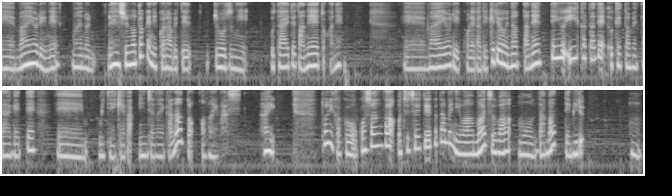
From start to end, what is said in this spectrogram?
えー、前よりね前の練習の時に比べて上手に歌えてたねとかね、えー、前よりこれができるようになったねっていう言い方で受け止めてあげて、え見ていけばいいんじゃないかなと思います。はい。とにかくお子さんが落ち着いていくためにはまずはもう黙ってみる。うん、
